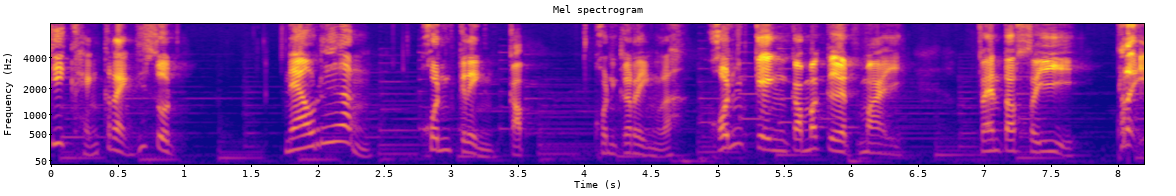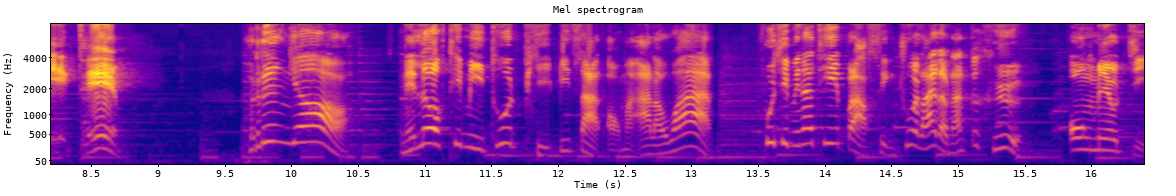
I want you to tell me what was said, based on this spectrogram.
ที่แข็งแกร่งที่สุด แนวเรื่องคนเก่งกับคนเกรงเหรอคนเก่งกับมาเกิดใหม่ แฟนตาซี พระเอกเทพ เรื่องย่อในโลกที่มีทูตผีปีศาจออกมาอารวาสผู้ที่มีหน้าที่ปราบสิ่งชั่วร้ายเหล่านั้นก็คือ องค์เมลจิ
